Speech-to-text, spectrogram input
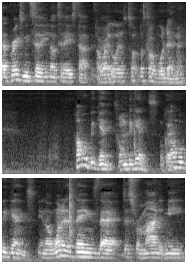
that brings me to you know today's topic. All right, go ahead. Let's talk. Let's talk about that, man. Humble beginnings. Humble the beginnings. Okay. Humble beginnings. You know, one of the things that just reminded me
